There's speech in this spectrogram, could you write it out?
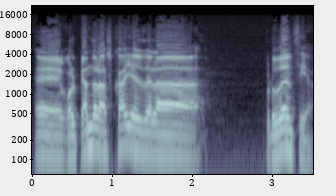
e, golpeando las calles de la prudencia.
